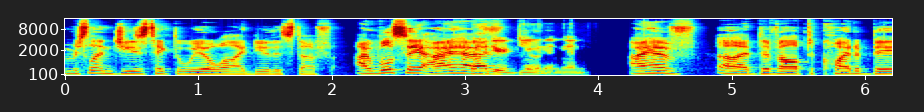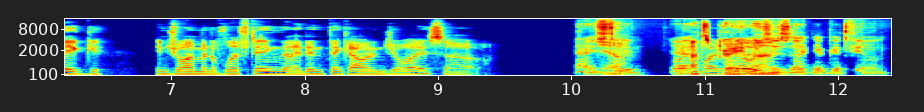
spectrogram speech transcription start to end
I'm just letting Jesus take the wheel while I do this stuff. I will say I have Glad you're doing it, man. I have uh developed quite a big enjoyment of lifting that I didn't think I would enjoy, so Nice, Yeah. dude. Yeah, That's great. It always man. is like a good feeling.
